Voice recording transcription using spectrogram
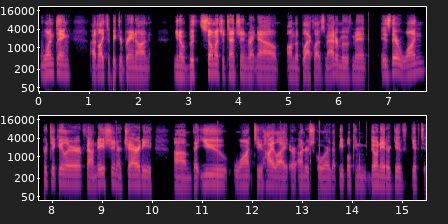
one thing I'd like to pick your brain on. You know, with so much attention right now on the Black Lives Matter movement, is there one particular foundation or charity um, that you want to highlight or underscore that people can donate or give give to?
